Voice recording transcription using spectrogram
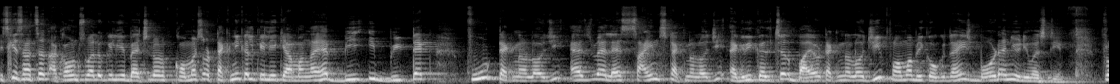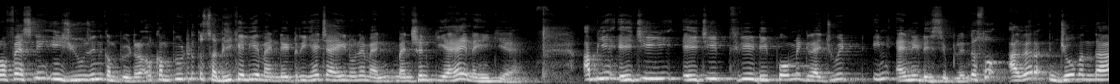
इसके साथ साथ अकाउंट्स वालों के लिए बैचलर ऑफ़ कॉमर्स और टेक्निकल के लिए क्या मांगा है? BE B Tech food technology as well as science technology agriculture biotechnology from a recognise board and university professionally is use in computer और कंप्यूटर तो सभी के लिए मैंडेटरी है, चाहे इन्होंने मैंशन किया है नहीं किया है। अब ये A G A G three depot में ग्रेजुएट इन एनी डिसिप्लिन दोस्तों अगर जो बंदा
